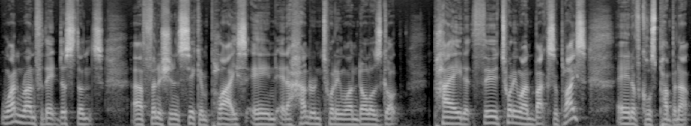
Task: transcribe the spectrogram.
one run for that distance, uh, finishing in second place, and at 121 dollars got paid at third, 21 bucks a place, and of course pumping up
